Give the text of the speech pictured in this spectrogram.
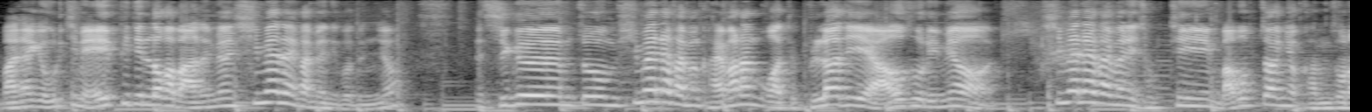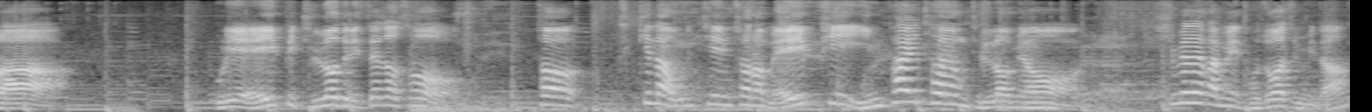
만약에 우리 팀에 AP 딜러가 많으면 시멘의 가면이거든요. 지금 좀 시멘의 가면 갈만한 것 같아 블라디의 아웃솔이면 시멘의 가면이 적팀 마법장력 감소라 우리 AP 딜러들이 세져서 저 특히나 우리 팀처럼 AP 인파이터형 딜러면 시멘의 가면이 더 좋아집니다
